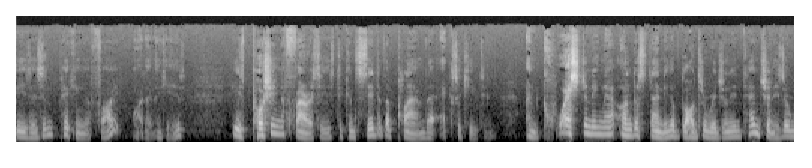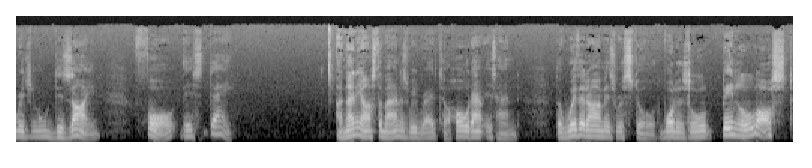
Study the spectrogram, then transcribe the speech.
Jesus isn't picking a fight. Well, I don't think he is. He's pushing the Pharisees to consider the plan they're executing and questioning their understanding of God's original intention, his original design for this day. And then he asked the man, as we read, to hold out his hand. The withered arm is restored. What has been lost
